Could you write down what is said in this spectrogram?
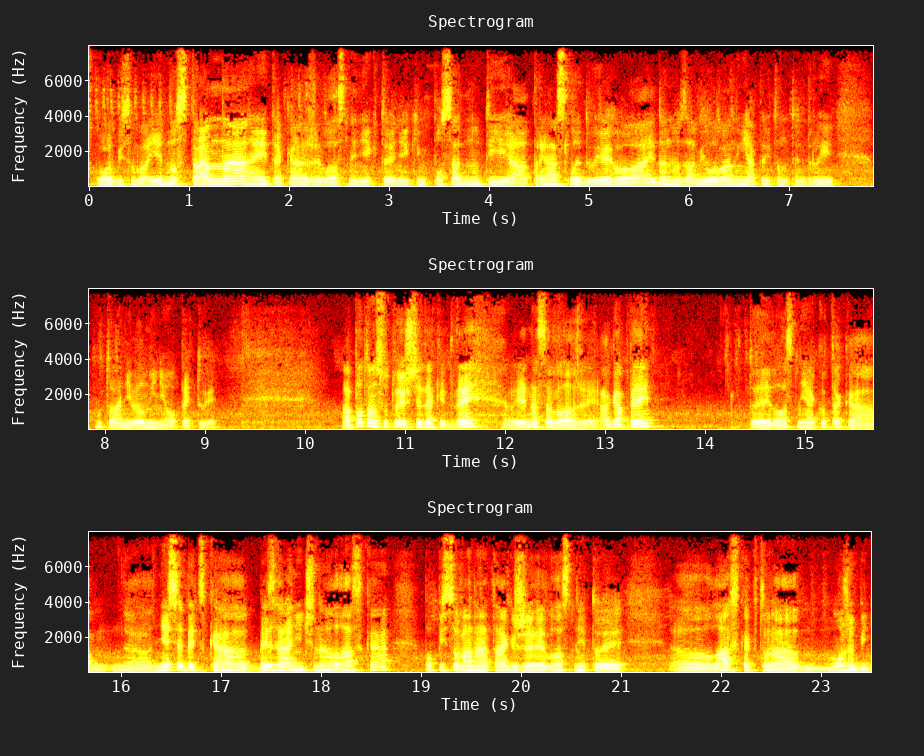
skôr by som bola jednostranná, hej, taká, že vlastne niekto je niekým posadnutý a prenasleduje ho a je do neho zamilovaný a pritom ten druhý mu to ani veľmi neopetuje. A potom sú tu ešte také dve. Jedna sa volá, že agape, to je vlastne ako taká e, nesebecká, bezhraničná láska, popisovaná tak, že vlastne to je e, láska, ktorá môže byť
